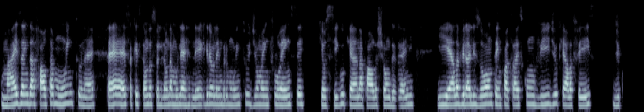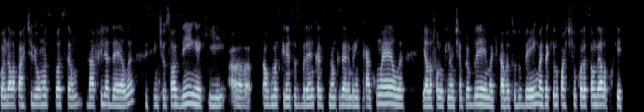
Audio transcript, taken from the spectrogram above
Mas ainda falta muito, né? Até essa questão da solidão da mulher negra, eu lembro muito de uma influencer que eu sigo, que é a Ana Paula Chongani, e ela viralizou há um tempo atrás com um vídeo que ela fez de quando ela partilhou uma situação da filha dela, se sentiu sozinha, que uh, algumas crianças brancas não quiseram brincar com ela, e ela falou que não tinha problema, que estava tudo bem, mas aquilo partiu o coração dela, porque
